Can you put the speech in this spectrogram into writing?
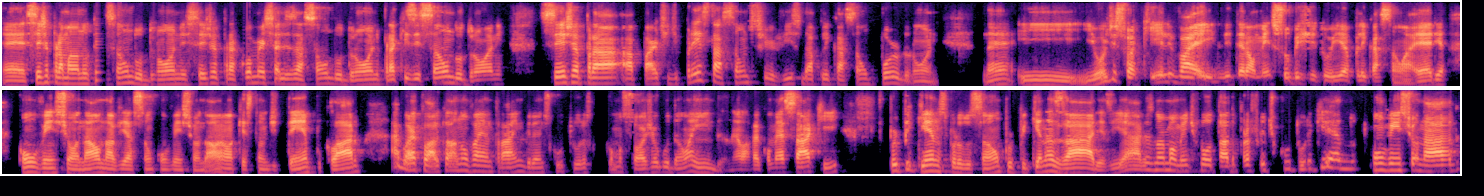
é, seja para manutenção do drone, seja para comercialização do drone, para aquisição do drone, seja para a parte de prestação de serviço da aplicação por drone né? E, e, hoje isso aqui ele vai literalmente substituir a aplicação aérea convencional na aviação convencional, é uma questão de tempo, claro. Agora, é claro que ela não vai entrar em grandes culturas como soja e algodão ainda, né? Ela vai começar aqui por pequenas produção, por pequenas áreas, e áreas normalmente voltadas para a fruticultura, que é convencionado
